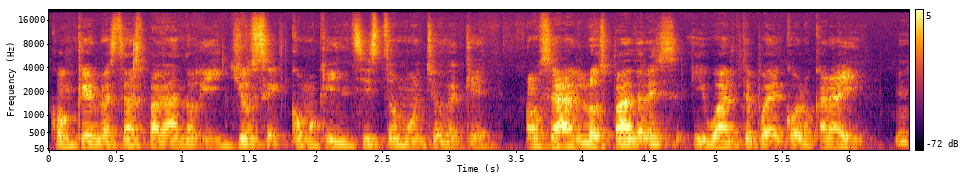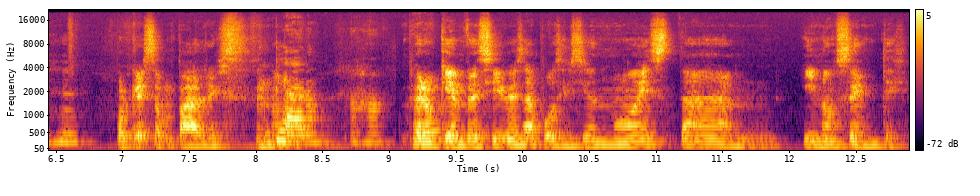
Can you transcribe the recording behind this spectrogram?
Con qué lo estás pagando. Y yo sé, como que insisto mucho de que, o sea, los padres igual te pueden colocar ahí. Porque son padres, ¿no? Claro. Ajá. Pero quien recibe esa posición no es tan inocente.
